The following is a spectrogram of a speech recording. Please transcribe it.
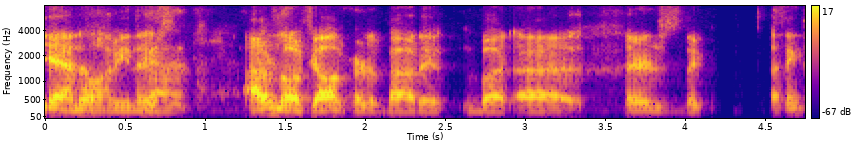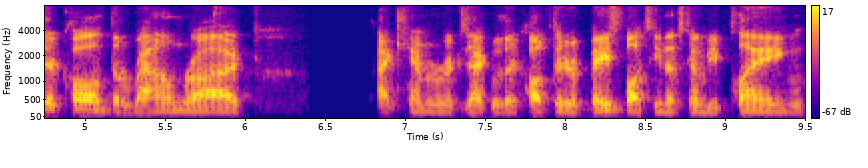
Yeah, no, I mean, there's. Yeah. I don't know if y'all have heard about it, but uh, there's the. I think they're called the Round Rock. I can't remember exactly what they're called. They're a baseball team that's going to be playing.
